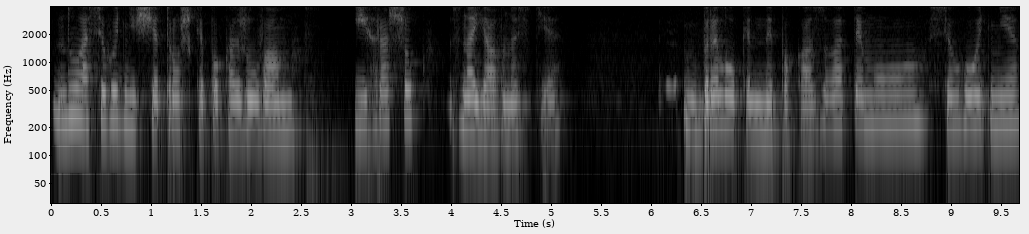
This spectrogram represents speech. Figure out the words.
Ну, а сьогодні ще трошки покажу вам іграшок з наявності. Брелоки не показуватиму сьогодні.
